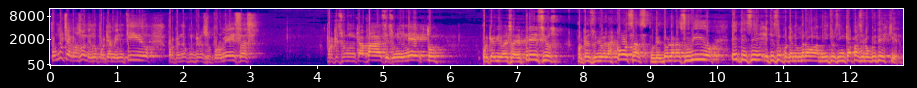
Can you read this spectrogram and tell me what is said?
Por muchas razones, ¿no? Porque ha mentido, porque no cumplió sus promesas, porque es un incapaz, es un inecto, porque ha habido alza de precios, porque han subido las cosas, porque el dólar ha subido, etc., etc., porque han nombrado a ministros incapaces, lo que ustedes quieran.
